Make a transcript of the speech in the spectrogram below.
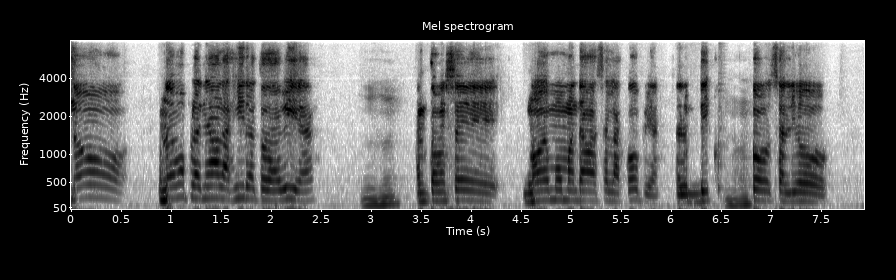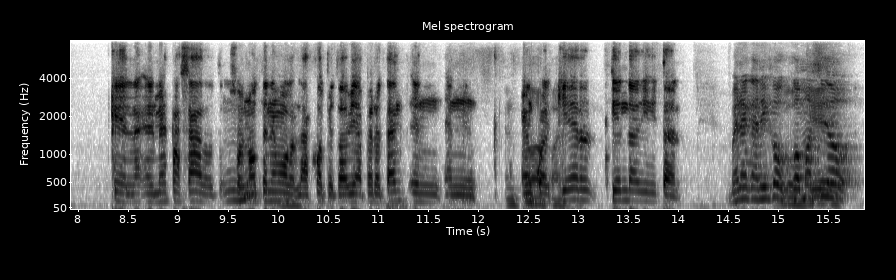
no, no hemos planeado la gira todavía. Entonces, no hemos mandado a hacer la copia. El disco salió que el, el mes pasado, so no tenemos la copia todavía, pero está en, en, en- cualquier tienda digital. Ven acá, Nico, Go ¿cómo ha sido?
